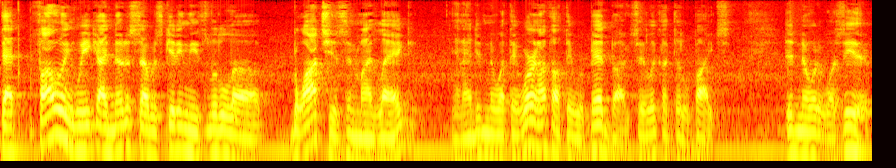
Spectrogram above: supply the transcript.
that following week, I noticed I was getting these little uh, blotches in my leg, and I didn't know what they were, and I thought they were bed bugs. They looked like little bites. Didn't know what it was either.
